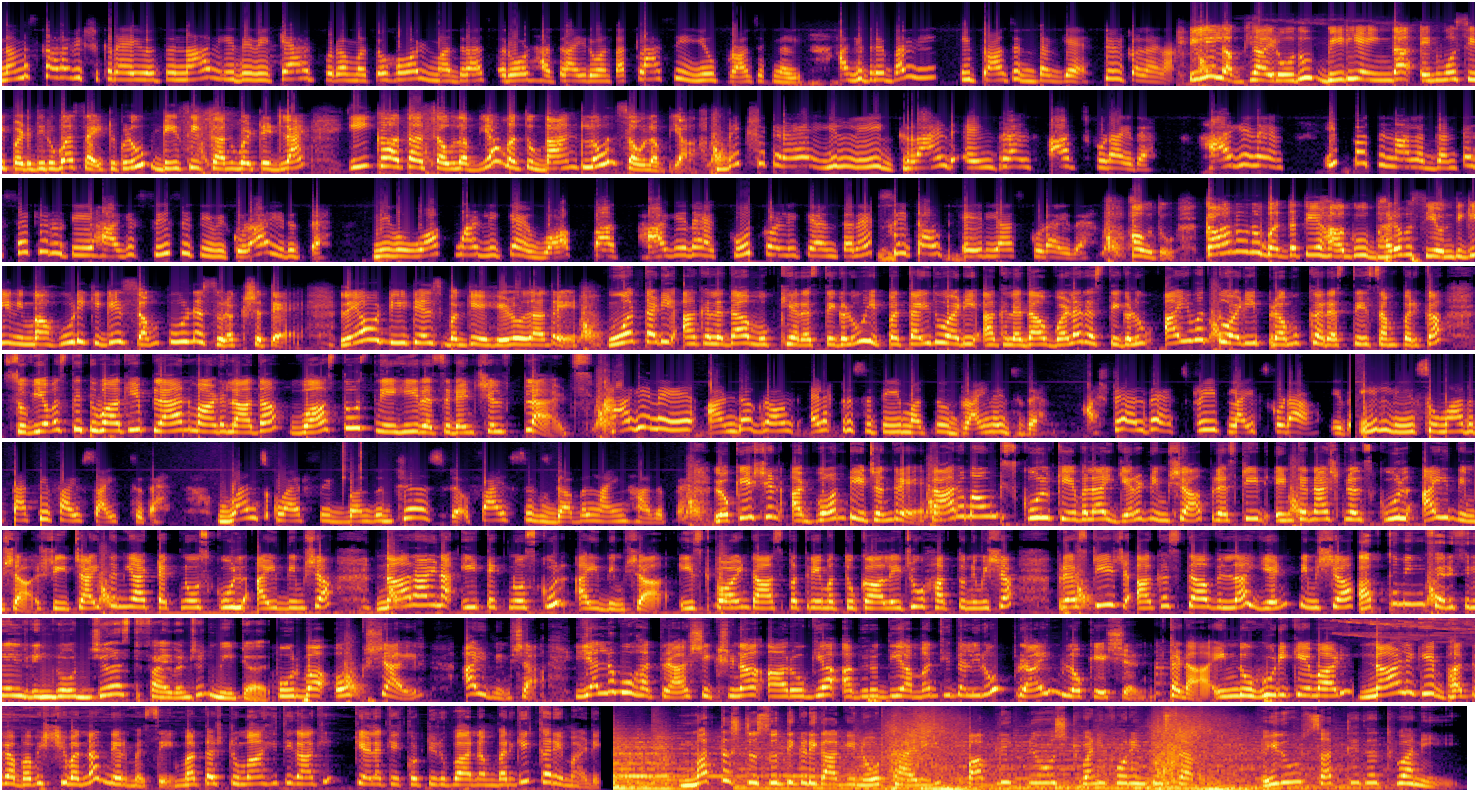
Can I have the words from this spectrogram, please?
ನಮಸ್ಕಾರ ವೀಕ್ಷಕರೇ ಇವತ್ತು ನಾವ್ ಇದೀವಿ ಕೆ ಆರ್ ಪುರಂ ಮತ್ತು ಹೋಲ್ಡ್ ಮದ್ರಾಸ್ ರೋಡ್ ಹತ್ರ ಇರುವಂತ ಕ್ಲಾಸಿ ಯು ಪ್ರಾಜೆಕ್ಟ್ನಲ್ಲಿ. ಹಾಗಿದ್ರೆ ಬನ್ನಿ ಈ ಪ್ರಾಜೆಕ್ಟ್ ಬಗ್ಗೆ ತಿಳ್ಕೊಳ್ಳೋಣ. ಇಲ್ಲಿ ಲಭ್ಯ ಇರೋದು ಬಿಡಿಎಯಿಂದ ಎನ್ಒಸಿ ಪಡೆದಿರುವ ಸೈಟ್ಗಳು DC converted land e khata ಸೌಲಭ್ಯ ಮತ್ತು ಬ್ಯಾಂಕ್ ಲೋನ್ ಸೌಲಭ್ಯ. ವೀಕ್ಷಕರೇ ಇಲ್ಲಿ ಗ್ರ್ಯಾಂಡ್ ಎಂಟ್ರೆನ್ಸ್ ಆರ್ಚ್ ಕೂಡ ಇದೆ. ಹಾಗೇನೆ ಇಪ್ಪತ್ನಾಲ್ಕು ಗಂಟೆ ಸೆಕ್ಯೂರಿಟಿ ಹಾಗೆ ಸಿಸಿಟಿವಿ ಕೂಡ ಇರುತ್ತೆ. ನೀವು ವಾಕ್ ಮಾಡ್ಲಿಕ್ಕೆ ವಾಕ್ ಪಾತ್ ಹಾಗೇನೆ ಕೂತ್ಕೊಳ್ಳಿಕ್ಕೆ ಅಂತಾನೆ ಸಿಟ್ ಔಟ್ ಏರಿಯಾಸ್ ಕೂಡ ಇದೆ. ಹೌದು. ಕಾನೂನು ಬದ್ಧತೆ ಹಾಗೂ ಭರವಸೆಯೊಂದಿಗೆ ನಿಮ್ಮ ಹೂಡಿಕೆಗೆ ಸಂಪೂರ್ಣ ಸುರಕ್ಷತೆ. ಲೇಔಟ್ ಡೀಟೇಲ್ಸ್ ಬಗ್ಗೆ ಹೇಳೋದಾದ್ರೆ ಮೂವತ್ತಡಿ ಅಗಲದ ಮುಖ್ಯ ರಸ್ತೆಗಳು ಇಪ್ಪತ್ತೈದು ಅಡಿ ಅಗಲದ ಒಳ ರಸ್ತೆಗಳು ಐವತ್ತು ಅಡಿ ಪ್ರಮುಖ ರಸ್ತೆ ಸಂಪರ್ಕ ಸುವ್ಯವಸ್ಥಿತವಾಗಿ ಪ್ಲಾನ್ ಮಾಡಲಾದ ವಾಸ್ತು ಸ್ನೇಹಿ ರೆಸಿಡೆನ್ಷಿಯಲ್ ಫ್ಲಾಟ್ಸ್ ಹಾಗೇನೆ ಅಂಡರ್ ಗ್ರೌಂಡ್ ಎಲೆಕ್ಟ್ರಿಸಿಟಿ ಮತ್ತು ಡ್ರೈನೇಜ್ ಇದೆ. ಅಷ್ಟೇ ಅಲ್ಲದೆ ಸ್ಟ್ರೀಟ್ ಲೈಟ್ಸ್ ಕೂಡ ಇದೆ. ಇಲ್ಲಿ ಸುಮಾರು ತರ್ಟಿ ಫೈವ್ ಸೈಟ್ಸ್ ಇದೆ. ಒನ್ ಸ್ಕ್ವೇರ್ ಫೀಟ್ ಬಂದು just five six double nine ಆಗುತ್ತೆ. ಲೊಕೇಶನ್ ಅಡ್ವಾಂಟೇಜ್ ಅಂದ್ರೆ ಪ್ಯಾರಮೌಂಟ್ ಸ್ಕೂಲ್ ಕೇವಲ ಎರಡ್ ನಿಮಿಷ ಪ್ರೆಸ್ಟೀಜ್ ಇಂಟರ್ನ್ಯಾಷನಲ್ ಸ್ಕೂಲ್ ಐದ್ ನಿಮಿಷ ಶ್ರೀ ಚೈತನ್ಯ ಟೆಕ್ನೋ ಸ್ಕೂಲ್ ಐದ್ ನಿಮಿಷ ನಾರಾಯಣ ಇ ಟೆಕ್ನೋ ಸ್ಕೂಲ್ ಐದ್ ನಿಮಿಷ. ಈಸ್ಟ್ ಪಾಯಿಂಟ್ ಆಸ್ಪತ್ರೆ ಮತ್ತು ಕಾಲೇಜು ಹತ್ತು ನಿಮಿಷ ಪ್ರೆಸ್ಟೀಜ್ ಅಗಸ್ತಾ ವಿಲ್ಲಾ ಎಂಟ್ ನಿಮಿಷ. Upcoming peripheral ring road just five hundred meter Purva Oakshire ಐದ್ ನಿಮಿಷ. ಎಲ್ಲವೂ ಹತ್ರ ಶಿಕ್ಷಣ, ಆರೋಗ್ಯ, ಅಭಿವೃದ್ಧಿಯ ಮಧ್ಯದಲ್ಲಿರೋ ಪ್ರೈಮ್ ಲೊಕೇಶನ್ ತಡ, ಇಂದು ಹೂಡಿಕೆ ಮಾಡಿ ನಾಳೆಗೆ ಭದ್ರ ಭವಿಷ್ಯವನ್ನ ನಿರ್ಮಿಸಿ. ಮತ್ತಷ್ಟು ಮಾಹಿತಿಗಾಗಿ ಕೆಳಗೆ ಕೊಟ್ಟಿರುವ ನಂಬರ್ಗೆ ಕರೆ ಮಾಡಿ. ಮತ್ತಷ್ಟು ಸುದ್ದಿಗಳಿಗಾಗಿ ನೋಡ್ತಾ ಇರಿ public news twenty four into seven ಇದು ಸತ್ಯದ ಧ್ವನಿ.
